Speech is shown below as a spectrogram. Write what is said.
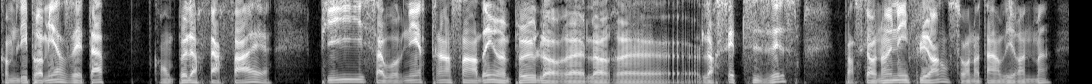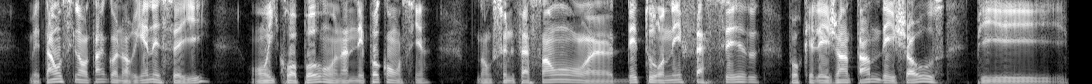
comme les premières étapes qu'on peut leur faire faire, puis ça va venir transcender un peu leur euh, leur euh, leur scepticisme parce qu'on a une influence sur notre environnement. Mais tant aussi longtemps qu'on n'a rien essayé, on y croit pas, on n'en est pas conscient. Donc c'est une façon euh, détournée facile pour que les gens tentent des choses, puis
